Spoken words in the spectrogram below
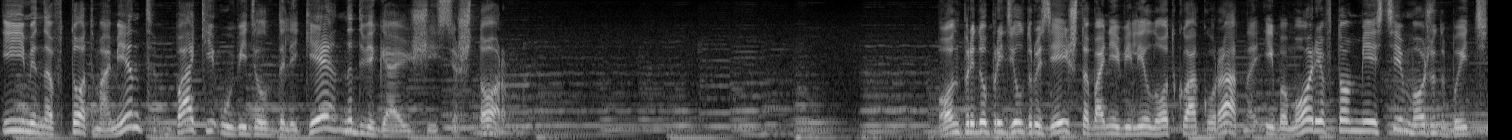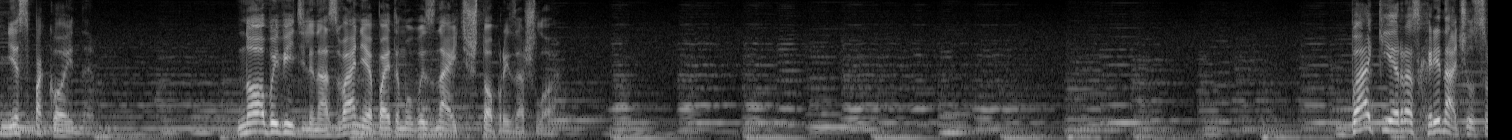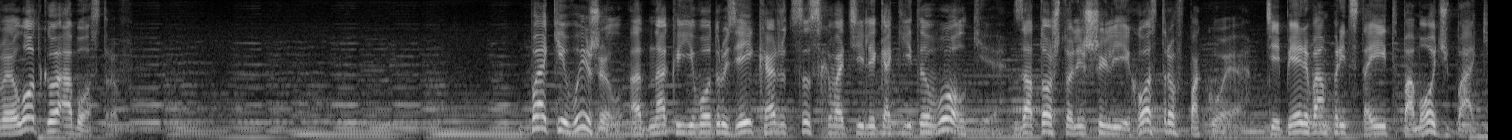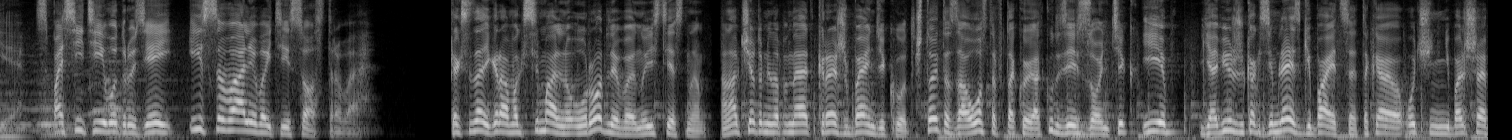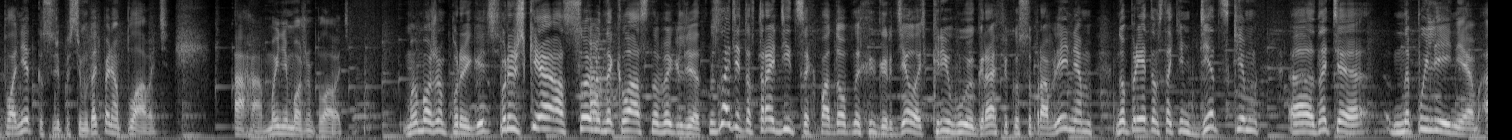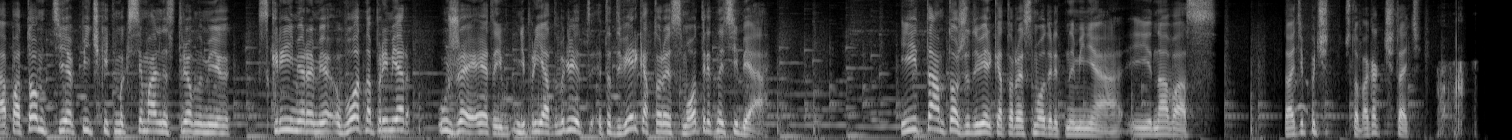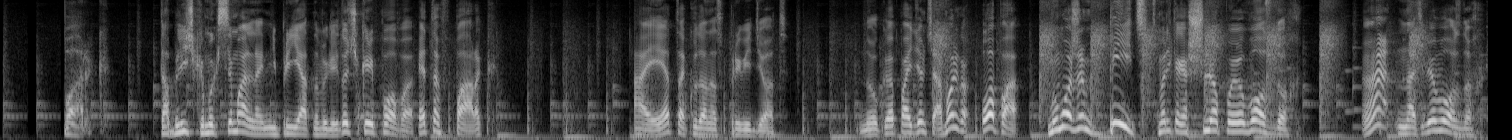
И именно в тот момент Баки увидел вдалеке надвигающийся шторм. Он предупредил друзей, чтобы они вели лодку аккуратно, ибо море в том месте может быть неспокойным. Но вы видели название, поэтому вы знаете, что произошло. Баки расхреначил свою лодку об остров. Баки выжил, однако его друзей, кажется, схватили какие-то волки за то, что лишили их остров покоя. Теперь вам предстоит помочь Баки. Спасите его друзей и сваливайте с острова. Как всегда, игра максимально уродливая, но естественно. Она чем-то мне напоминает Crash Bandicoot. Что это за остров такой? Откуда здесь зонтик? И я вижу, как земля изгибается. Такая очень небольшая планетка, судя по всему. Дать по нему плавать. Ага, мы не можем плавать. Мы можем прыгать. Прыжки особенно классно выглядят. Ну, знаете, это в традициях подобных игр делать кривую графику с управлением, но при этом с таким детским, э, знаете, напылением. А потом тебе пичкать максимально стрёмными скримерами. Вот, например, уже это неприятно выглядит. Это дверь, которая смотрит на тебя. И там тоже дверь, которая смотрит на меня и на вас. Давайте почитать. Стоп, а как читать? Парк. Табличка максимально неприятно выглядит. Очень крипово. Это в парк. А это куда нас приведет? Ну-ка, пойдемте. А можно... Опа! Мы можем бить! Смотри, как я шлепаю воздух. А, на тебе воздух.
